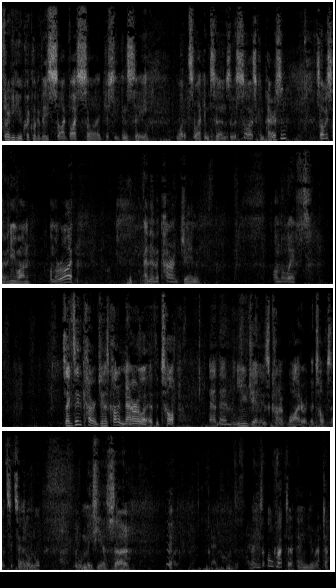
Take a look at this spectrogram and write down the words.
thought I'd give you a quick look at these side by side just so you can see what it's like in terms of a size comparison. So obviously the new one on the right and then the current gen on the left. So you can see the current gen is kind of narrower at the top and then the new gen is kind of wider at the top so it sits out a little little meatier. So yeah. There's old Raptor and new Raptor.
